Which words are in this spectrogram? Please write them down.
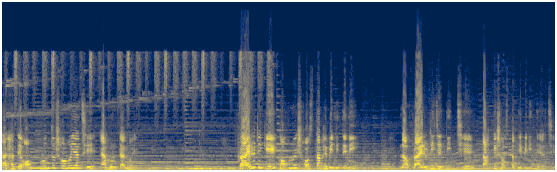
তার হাতে অফুরন্ত সময় আছে এমনটা নয়। প্রায়োরিটিকে কখনোই সস্তা ভেবে নিতে নেই। না প্রায়োরিটি যে দিচ্ছে, তাকে সস্তা ভেবে নিতে আছে।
